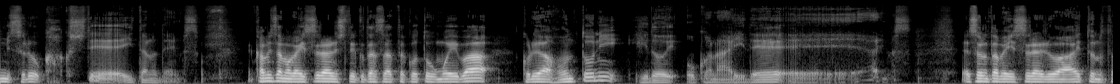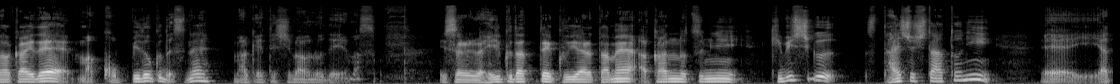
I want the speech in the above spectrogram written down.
み、それを隠していたのであります。神様がイスラエルにしてくださったことを思えば、これは本当にひどい行いで、えー、あります。そのためイスラエルは相手の戦いで、まあ、こっぴどくですね、負けてしまうのであります。イスラエルはへりくだって悔い改め、アカンの罪に厳しく対処した後に、えー、やっ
